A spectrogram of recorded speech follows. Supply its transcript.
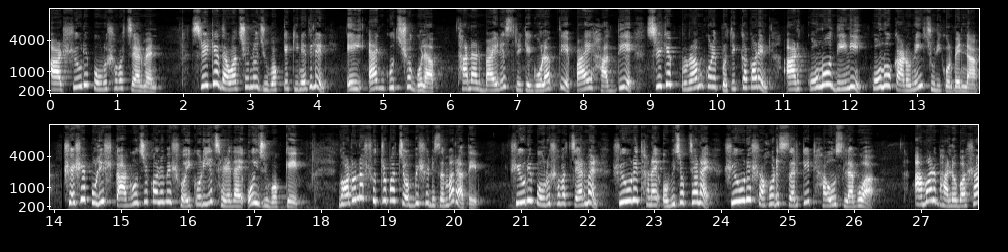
আর সিউড়ি পৌরসভার চেয়ারম্যান। স্ত্রীকে দেওয়ার জন্য যুবককে কিনে দিলেন এই একগুচ্ছ গোলাপ। থানার বাইরে স্ত্রীকে গোলাপ দিয়ে পায়ে হাত দিয়ে স্ত্রীকে প্রণাম করে প্রতিজ্ঞা করেন। আর কোনো দিনই কোনো কারণেই চুরি করবেন না। শেষে পুলিশ কাগজে কলমে সই করিয়ে ছেড়ে দেয় ওই যুবককে। ঘটনার সূত্রপাত চব্বিশে ডিসেম্বর রাতে। সিউড়ি পৌরসভার চেয়ারম্যান সিউড়ি থানায় অভিযোগ জানায়, সিউড়ি শহরের সার্কিট হাউস লাগোয়া। আমার ভালোবাসা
